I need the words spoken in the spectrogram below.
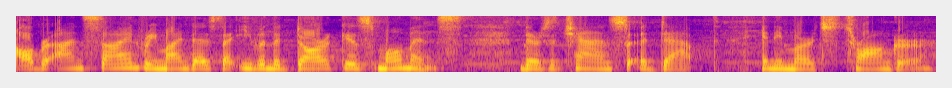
albert einstein remind us that even the darkest moments there's a chance to adapt and emerge stronger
